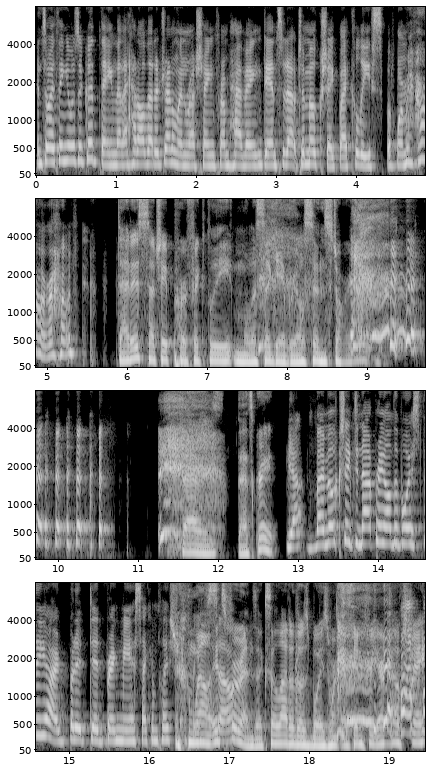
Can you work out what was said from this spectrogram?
And so I think it was a good thing that I had all that adrenaline rushing from having danced it out to Milkshake by Kelis before my power round. That is such a perfectly Melissa Gabrielson story. That is that's great. yeah. My milkshake did not bring all the boys to the yard, but it did bring me a second place trophy. Well, it's so- forensics. A lot of those boys weren't looking for your milkshake.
